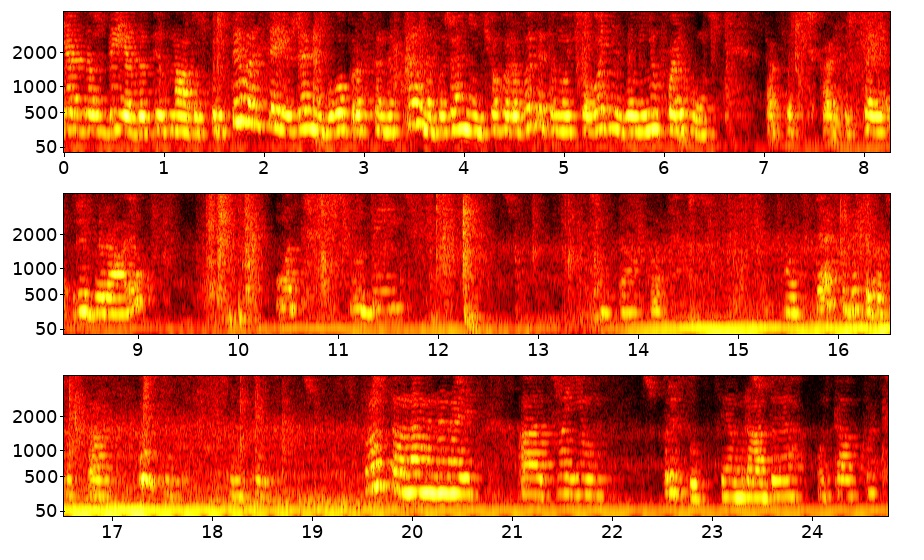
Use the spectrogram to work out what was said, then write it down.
як завжди, я допізна тут крутилася і вже не було просто не сил, не бажання нічого робити, тому сьогодні заміню фольгу. Так, почекайте, це я прибираю. От сюди. Отак от. Оце куди тебе поставити? Просто вона мене навіть а, своїм присутствием радує. Отак от.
